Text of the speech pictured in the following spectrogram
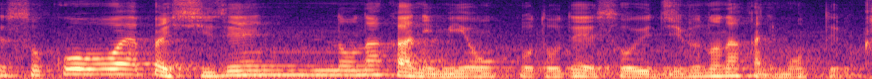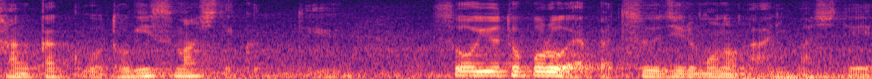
でそこはやっぱり自然の中に身を置くことでそういう自分の中に持っている感覚を研ぎ澄ましていくっていうそういうところがやっぱり通じるものがありまして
